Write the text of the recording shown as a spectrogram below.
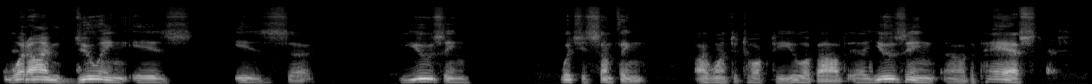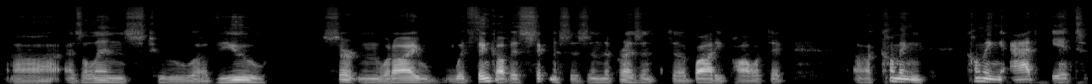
what I'm doing is is uh, using, which is something I want to talk to you about uh, using uh, the past uh, as a lens to view certain what I would think of as sicknesses in the present body politic, coming coming at it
